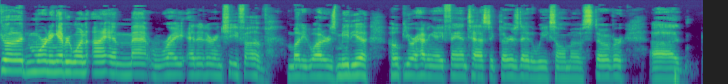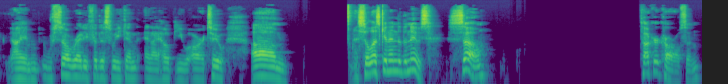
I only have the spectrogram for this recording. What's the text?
Good morning, everyone. I am Matt Wright, editor in chief of Muddied Waters Media. Hope you are having a fantastic Thursday. The week's almost over. Uh, I am so ready for this weekend, and I hope you are too. Um, so let's get into the news. So, Tucker Carlson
